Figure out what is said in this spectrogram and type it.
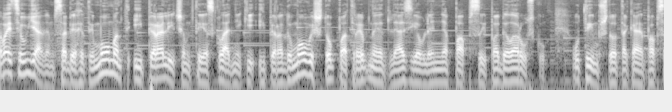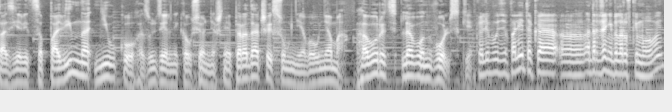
давайте ўявім сабе гэты момант і пералічым тыя складнікі і перадумовы што патрэбныя для з'яўлення папсы па-беларуску. У тым што такая папса з'явіцца павінна ні ў кога з удзельнікаў сённяшняй перадачы сумневаў няма. Гаворыць лявон вольскі. Калі будзе палітыка э, адраджэння беларускай мовы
